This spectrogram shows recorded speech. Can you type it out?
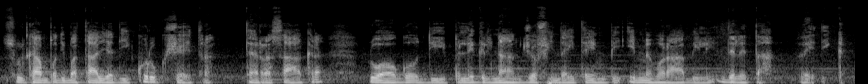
sul campo di battaglia di Kurukshetra, terra sacra, luogo di pellegrinaggio fin dai tempi immemorabili dell'età vedica.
